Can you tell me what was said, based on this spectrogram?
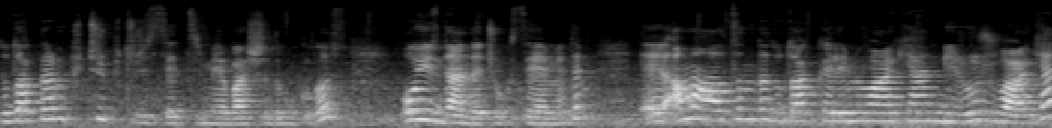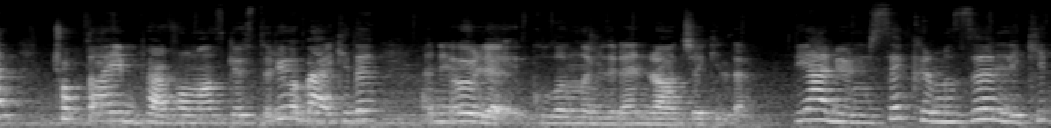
dudaklarım pütür pütür hissettirmeye başladı bu gloss. O yüzden de çok sevmedim. Ee, ama altında dudak kalemi varken, bir ruj varken çok daha iyi bir performans gösteriyor. Belki de hani öyle kullanılabilir en rahat şekilde. Diğer bir ürün ise kırmızı likit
